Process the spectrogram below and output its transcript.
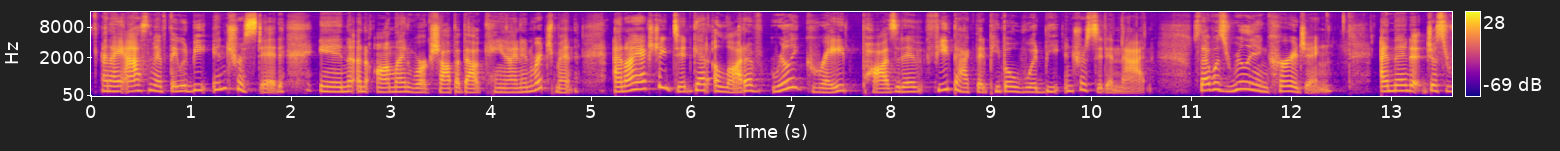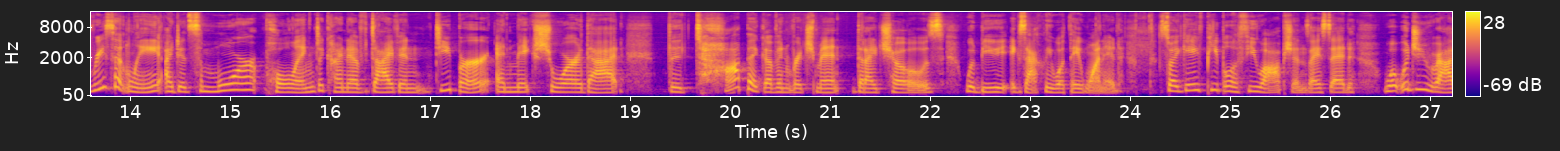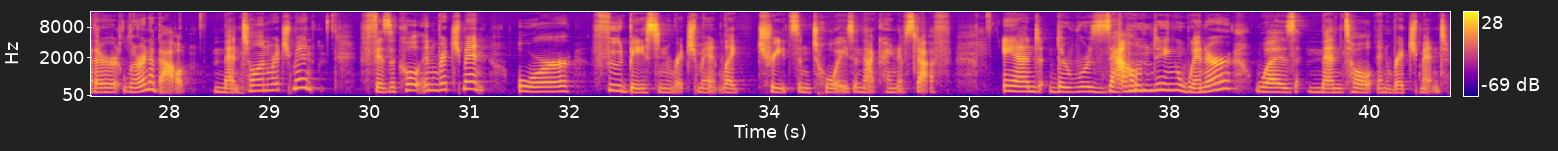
and I asked them if they would be interested in an online workshop about canine enrichment. And I actually did get a lot of really great positive feedback that people would be interested in that. So that was really encouraging. And then just recently, I did some more polling to kind of dive in deeper and make sure that the topic of enrichment that I chose would be exactly what they wanted. So I gave people a few options. I said, What would you rather learn about? Mental enrichment, physical enrichment, or food based enrichment like treats and toys and that kind of stuff. And the resounding winner was mental enrichment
